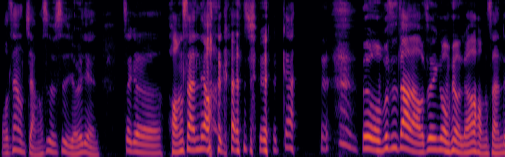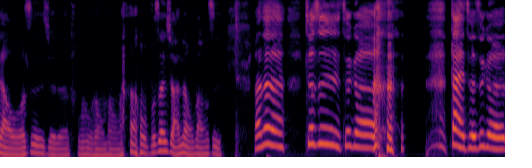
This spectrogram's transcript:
我这样讲是不是有一点这个黄山料的感觉？干，对，我不知道啦。我最近跟我朋友聊到黄山料，我是觉得普普通通啊，我不是很喜欢那种方式。反正呢，就是这个 带着这个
